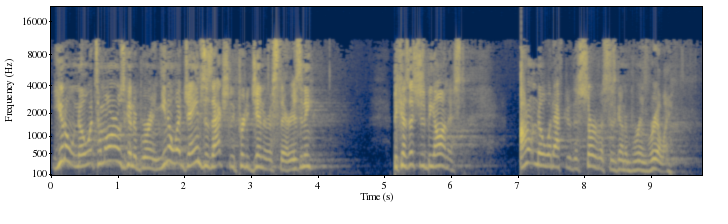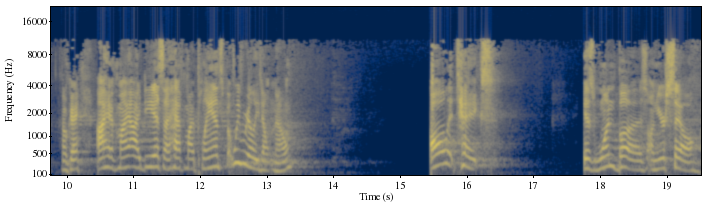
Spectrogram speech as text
"You don't know what tomorrow's going to bring." You know what? James is actually pretty generous there, isn't he? Because let's just be honest. I don't know what after the service is going to bring, really. Okay? I have my ideas, I have my plans, but we really don't know. All it takes is one buzz on your cell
